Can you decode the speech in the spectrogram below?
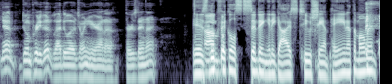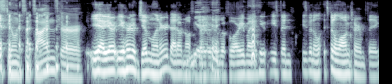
Yeah, doing pretty good. Glad to uh, join you here on a Thursday night. Is um, Luke Fickell sending any guys to Champaign at the moment, stealing some signs? Or yeah, you you heard of Jim Leonhard? I don't know if you've yeah. heard of him before. He might he, has been he's been a it's been a long term thing.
